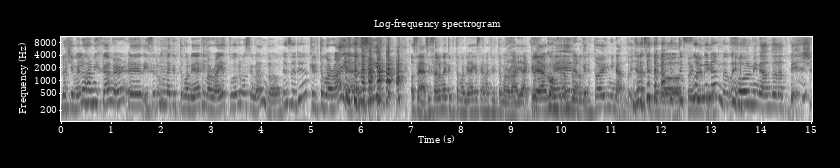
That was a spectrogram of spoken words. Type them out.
Los gemelos Army Hammer eh, hicieron una criptomoneda que Mariah estuvo promocionando. ¿En serio? Crypto Mariah, sí. O sea, si sale una criptomoneda que se llama Crypto Mariah, créanme que estoy minando ya, pero Estoy full metida. minando, güey. Full minando that bitch.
